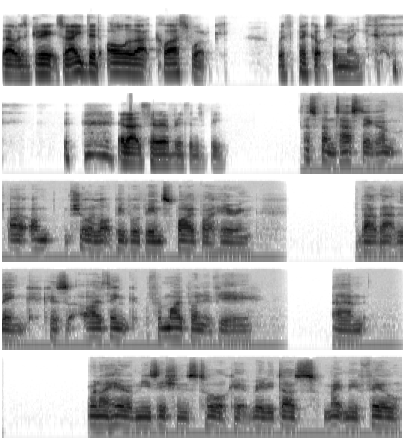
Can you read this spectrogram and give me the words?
That was great. So I did all of that classwork with pickups in mind. and that's how everything's been. That's fantastic. I'm I, am i am sure a lot of people will be inspired by hearing about that link because I think, from my point of view, um, when I hear of musicians talk, it really does make me feel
